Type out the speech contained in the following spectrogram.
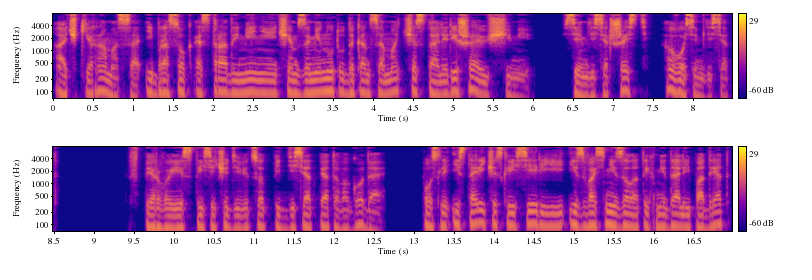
Очки Рамоса и бросок эстрады менее чем за минуту до конца матча стали решающими – 76-80. Впервые с 1955 года, после исторической серии из восьми золотых медалей подряд,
